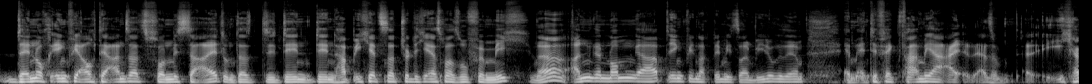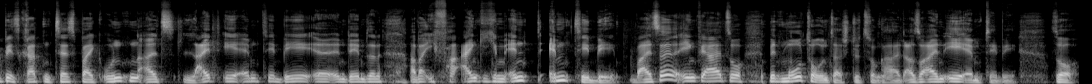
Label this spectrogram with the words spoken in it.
dennoch irgendwie auch der Ansatz von Mr. Eid und das, den, den habe ich jetzt natürlich erstmal so für mich ne, angenommen gehabt, irgendwie nachdem ich sein Video gesehen habe. Im Endeffekt fahren wir ja, also ich habe jetzt gerade ein Testbike unten als Light EMTB äh, in dem Sinne, aber ich fahre eigentlich im MTB, weißt du, irgendwie halt so mit Motorunterstützung halt, also ein EMTB. So,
